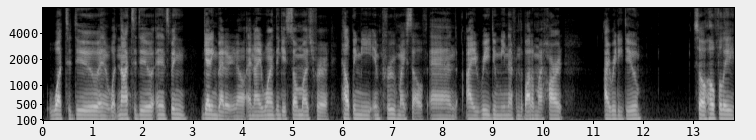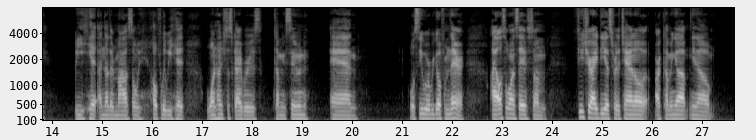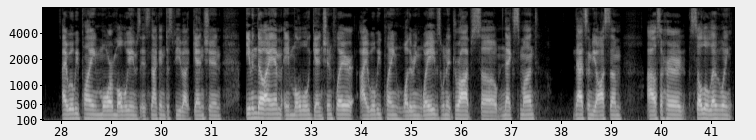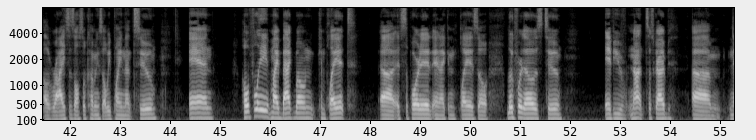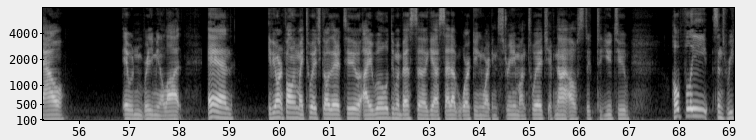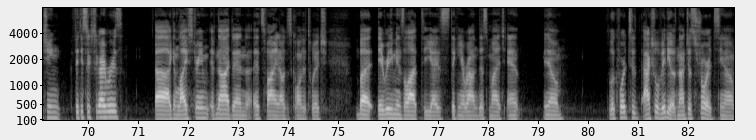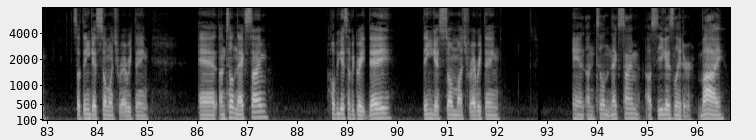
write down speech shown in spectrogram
what to do and what not to do, and it's been getting better, you know. And I want to thank you so much for helping me improve myself, and I really do mean that from the bottom of my heart. I really do. So hopefully, we hit another milestone. Hopefully, we hit 100 subscribers coming soon, and we'll see where we go from there. I also want to say some future ideas for the channel are coming up. You know, I will be playing more mobile games. It's not going to just be about Genshin. Even though I am a mobile Genshin player, I will be playing Wuthering Waves when it drops. So next month, that's going to be awesome. I also heard Solo Leveling Arise is also coming, so I'll be playing that too. And hopefully my backbone can play it. Uh, it's supported and I can play it. So look for those too. If you've not subscribed um, now, it would really mean a lot. And if you aren't following my Twitch, go there too. I will do my best to get a setup working where I can stream on Twitch. If not, I'll stick to YouTube. Hopefully, since reaching 56 subscribers, uh, I can live stream. If not, then it's fine. I'll just go onto Twitch. But it really means a lot to you guys sticking around this much. And, you know, look forward to actual videos, not just shorts, you know. So thank you guys so much for everything. And until next time, hope you guys have a great day. Thank you guys so much for everything. And until next time, I'll see you guys later. Bye.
